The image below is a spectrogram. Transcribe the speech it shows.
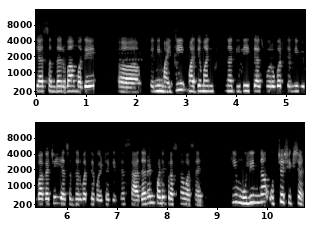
या संदर्भामध्ये त्यांनी माहिती माध्यमांना दिली. त्याचबरोबर त्यांनी विभागाची या संदर्भातल्या बैठक घेतल्या. साधारणपणे प्रस्ताव असा आहे की मुलींना उच्च शिक्षण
